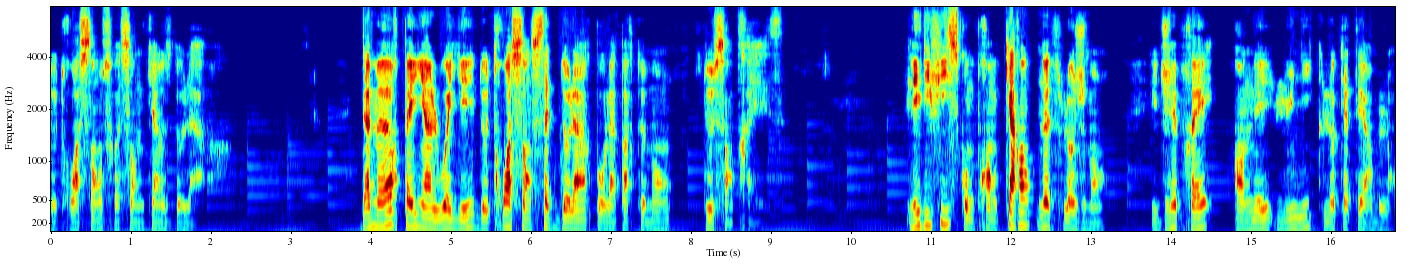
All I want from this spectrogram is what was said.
de 375 dollars. Damer paye un loyer de 307 dollars pour l'appartement 213. L'édifice comprend 49 logements et Jeffrey en est l'unique locataire blanc.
